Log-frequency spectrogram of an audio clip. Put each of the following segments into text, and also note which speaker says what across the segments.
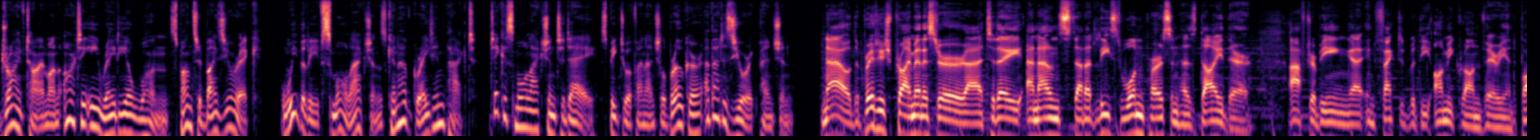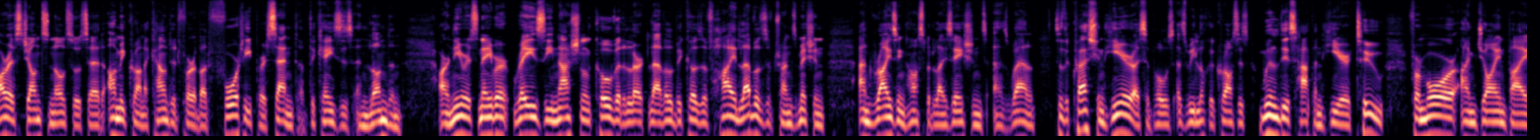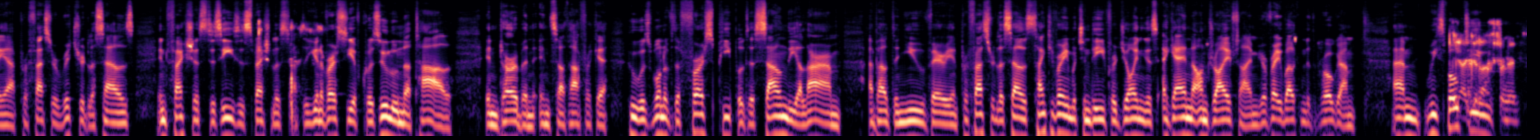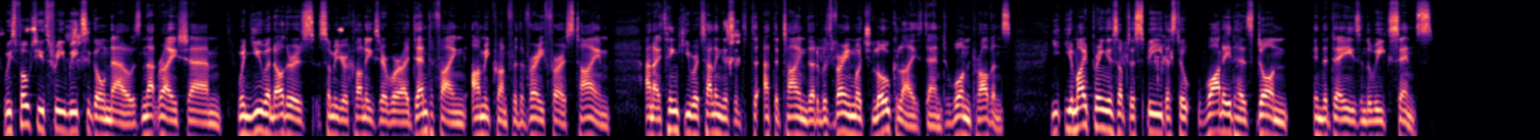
Speaker 1: Drive Time on RTE Radio 1, sponsored by Zurich. We believe small actions can have great impact. Take a small action today. Speak to a financial broker about a Zurich pension.
Speaker 2: Now, the British Prime Minister uh, today announced that at least one person has died there after being uh, infected with the Omicron variant. Boris Johnson also said Omicron accounted for about 40% of the cases in London. Our nearest neighbour raised the national COVID alert level because of high levels of transmission and rising hospitalisations as well. So the question here, I suppose, as we look across is will this happen here too? For more, I'm joined by uh, Professor Richard Lessells, infectious diseases specialist at the University of KwaZulu Natal in Durban in South Africa, who was one of the first people to sound the alarm about the new variant. Professor Lessells, thank you very much indeed for joining us again on Drive Time. You're very welcome to the programme. Um, we spoke
Speaker 3: yeah,
Speaker 2: to you.
Speaker 3: Afternoon.
Speaker 2: We spoke to you three weeks ago now, isn't that right? Um, when you and others, some of your colleagues here, were identifying Omicron for the very first time, and I think you were telling us at the, at the time that it was very much localised then to one province. You, you might bring us up to speed as to what it has done in the days and the weeks since.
